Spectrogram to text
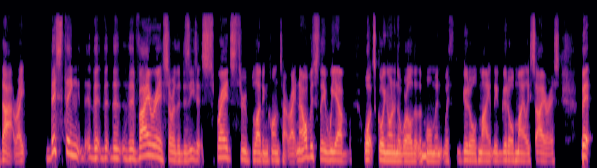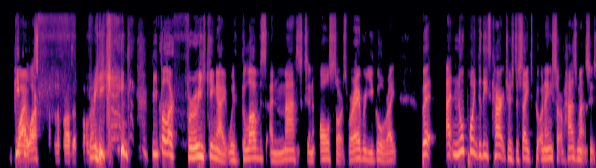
that. Right, this thing, the, the the the virus or the disease, it spreads through blood and contact. Right now, obviously, we have what's going on in the world at the moment with good old Miley, good old Miley Cyrus, but people why? are What's in the world at the moment? freaking people are freaking out with gloves and masks and all sorts wherever you go right but at no point do these characters decide to put on any sort of hazmat suits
